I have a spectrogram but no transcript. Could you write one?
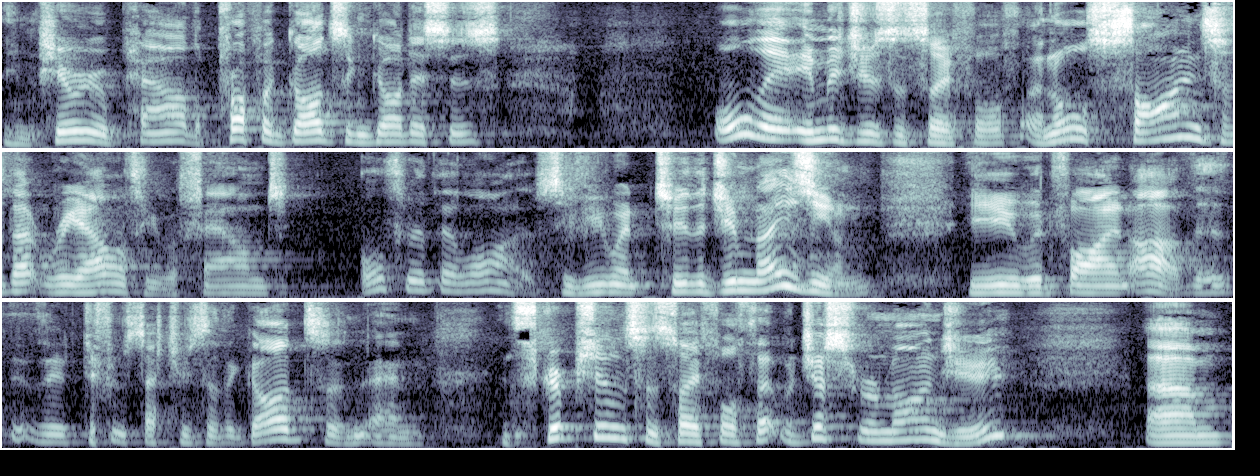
the imperial power, the proper gods and goddesses, all their images and so forth, and all signs of that reality were found all through their lives. If you went to the gymnasium, you would find ah, the, the different statues of the gods and, and, inscriptions and so forth that would just remind you um,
